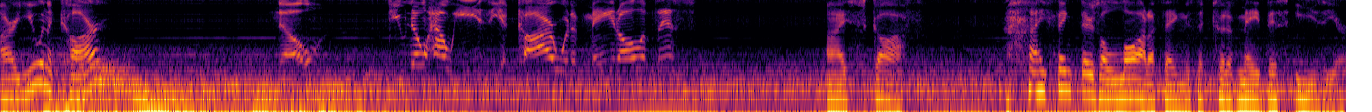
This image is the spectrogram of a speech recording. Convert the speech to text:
Are you in a car? No? Do you know how easy a car would have made all of this? I scoff. I think there's a lot of things that could have made this easier.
